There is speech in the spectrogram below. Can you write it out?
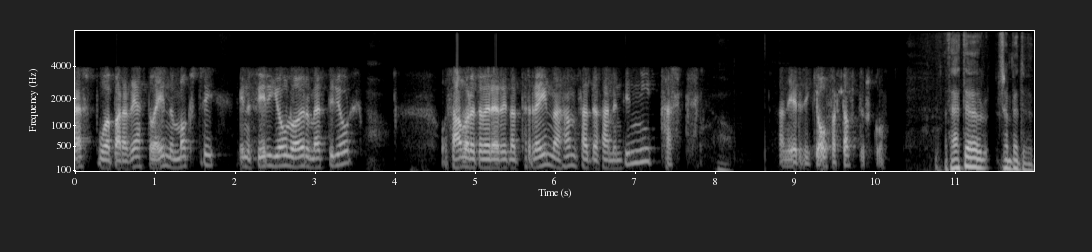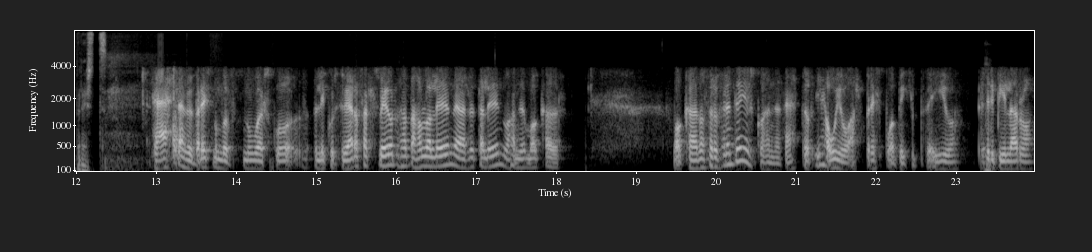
refsbúa bara rétt á einum mókstri, einu fyrir jól og öðrum eftir jól. Og það var auðvitað verið að reyna að treyna hann það að það myndi nýtast. Þannig er þetta ekki ófært aftur, sko. Þetta er sem betur við breyst. Þetta hefur breyst, nú, nú er sko líkur þverjafallsvegur þetta halva liðin eða hluta liðin og hann er mokkaður mokkaður náttúrulega fyrir en degi sko þannig að þetta, já, já, allt breyst búið að byggja upp vegi og betri bílar og,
